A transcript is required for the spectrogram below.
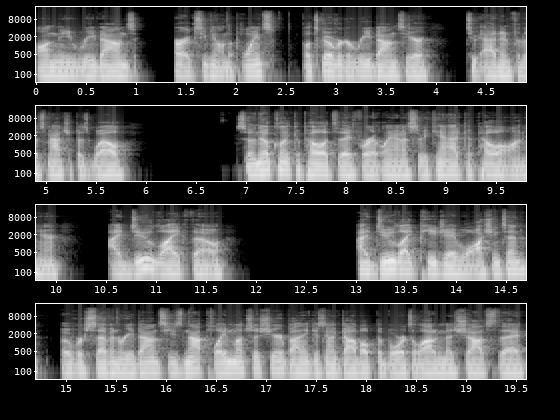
on the rebounds, or excuse me, on the points. Let's go over to rebounds here to add in for this matchup as well. So no Clint Capela today for Atlanta, so we can't add Capela on here. I do like though. I do like PJ Washington over seven rebounds. He's not played much this year, but I think he's going to gobble up the boards. A lot of missed shots today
